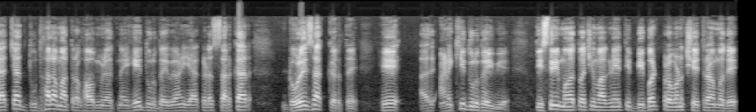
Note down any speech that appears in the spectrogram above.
त्याच्या दुधाला मात्र भाव मिळत नाही. हे दुर्दैव आणि याकडे सरकार डोळेझाक करते हे आणखी दुर्दैवी आहे. तिसरी महत्वाची मागणी आहे ती बिबट प्रवण क्षेत्रामध्ये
